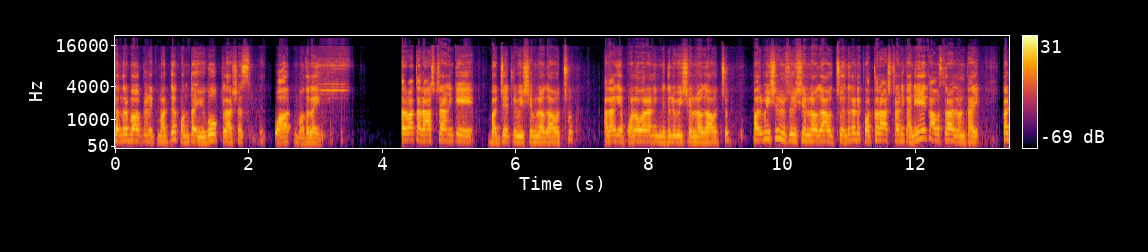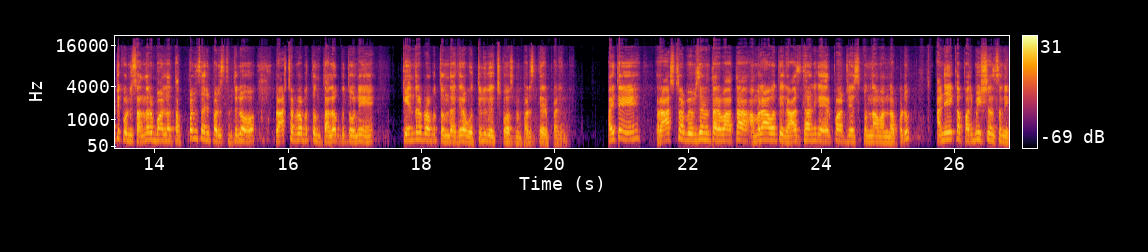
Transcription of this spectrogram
చంద్రబాబు నాయుడికి మధ్య కొంత యుగో క్లాషెస్ వార్ మొదలైంది. తర్వాత రాష్ట్రానికి బడ్జెట్ల విషయంలో కావచ్చు అలాగే పోలవరానికి నిధుల విషయంలో కావచ్చు పర్మిషన్ విషయంలో కావచ్చు. ఎందుకంటే కొత్త రాష్ట్రానికి అనేక అవసరాలు ఉంటాయి. కాబట్టి కొన్ని సందర్భాల్లో తప్పనిసరి పరిస్థితిలో రాష్ట్ర ప్రభుత్వం తలొగ్గుతూనే కేంద్ర ప్రభుత్వం దగ్గర ఒత్తిడి తెచ్చుకోవాల్సిన పరిస్థితి ఏర్పడింది. అయితే రాష్ట్ర విభజన తర్వాత అమరావతి రాజధానిగా ఏర్పాటు చేసుకుందాం అన్నప్పుడు అనేక పర్మిషన్స్ని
